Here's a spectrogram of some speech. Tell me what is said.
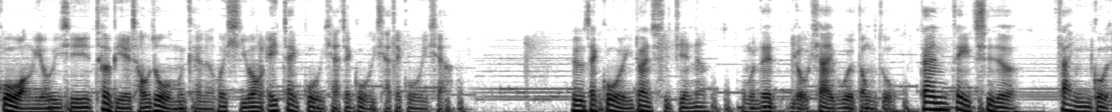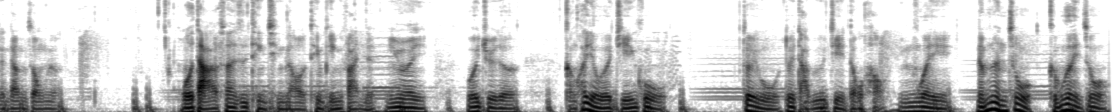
过往有一些特别的操作，我们可能会希望，哎，再过一下，再过一下，再过一下。就是在过了一段时间呢，我们再有下一步的动作。但这一次的战役过程当中呢，我打的算是挺勤劳、挺频繁的，因为我会觉得赶快有个结果。对我对 W 姐都好，因为能不能做，可不可以做，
